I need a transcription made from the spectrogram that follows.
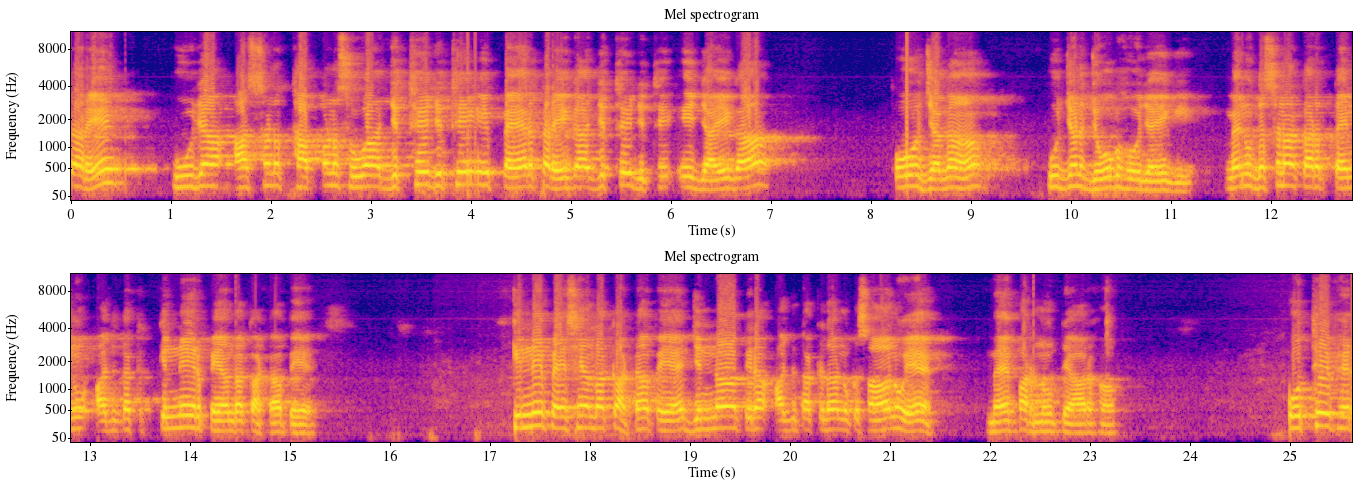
ਧਰੇ, ਪੂਜਾ ਆਸਣ ਥਾਪਣ ਸੁਆ ਜਿੱਥੇ ਜਿੱਥੇ ਇਹ ਪੈਰ ਧਰੇਗਾ ਜਿੱਥੇ ਜਿੱਥੇ ਇਹ ਜਾਏਗਾ ਉਹ ਜਗ੍ਹਾ ਪੂਜਣ ਯੋਗ ਹੋ ਜਾਏਗੀ। ਮੈਨੂੰ ਦੱਸਣਾ ਕਰ, ਤੈਨੂੰ ਅੱਜ ਤੱਕ ਕਿੰਨੇ ਰੁਪਿਆਂ ਦਾ ਘਾਟਾ ਪਿਆ ਕਿੰਨੇ ਪੈਸਿਆਂ ਦਾ ਘਾਟਾ ਪਿਆ ਜਿੰਨਾ ਤੇਰਾ ਅੱਜ ਤੱਕ ਦਾ ਨੁਕਸਾਨ ਹੋਇਆ ਮੈਂ ਭਰਨ ਨੂੰ ਤਿਆਰ ਹਾਂ। ਉੱਥੇ ਫਿਰ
